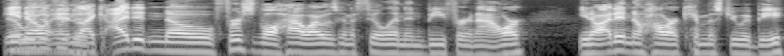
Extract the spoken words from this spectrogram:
You know, and like I didn't know first of all how I was going to fill in and be for an hour, You know, I didn't know how our chemistry would be.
